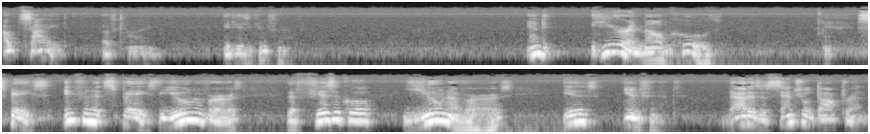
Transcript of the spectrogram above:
Outside of time, it is infinite. And here in Malkuth, space, infinite space, the universe, the physical universe is infinite. That is a central doctrine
